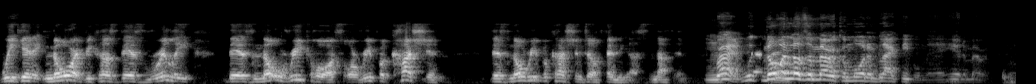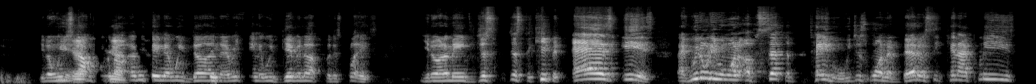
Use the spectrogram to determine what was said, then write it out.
We get ignored because there's really there's no recourse or repercussion. There's no repercussion to offending us. Nothing. Mm. Right. We, no one loves America more than black people, man, here in America. You know, when you Yeah, stop thinking about everything that we've done, everything that we've given up for this place, you know what I mean? Just just to keep it as is. Like we don't even want to upset the table. We just want a better seat. Can I please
